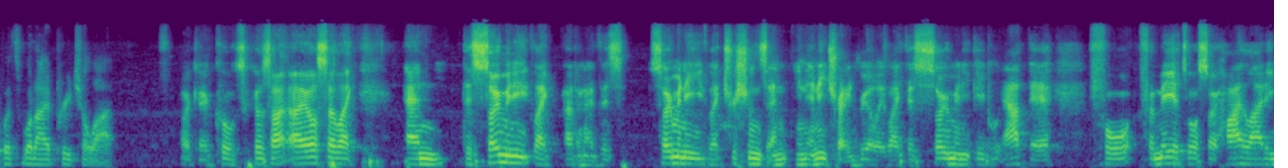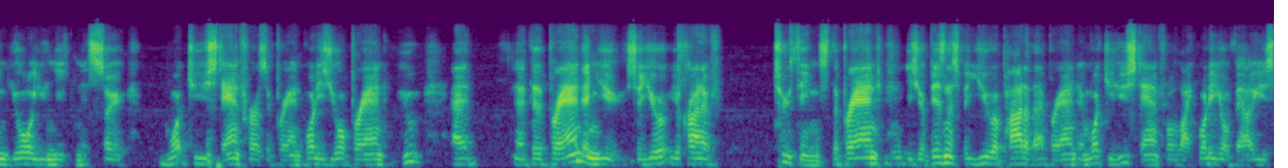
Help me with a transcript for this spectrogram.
with what i preach a lot. Okay cool. Because I, I also like and there's so many like i don't know there's so many electricians and in any trade really. Like there's so many people out there. For for me it's also highlighting your uniqueness. So what do you stand for as a brand? What is your brand? Who uh, the brand and you. So you're you're kind of two things. The brand mm-hmm. is your business but you are part of that brand. And what do you stand for? Like what are your values?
